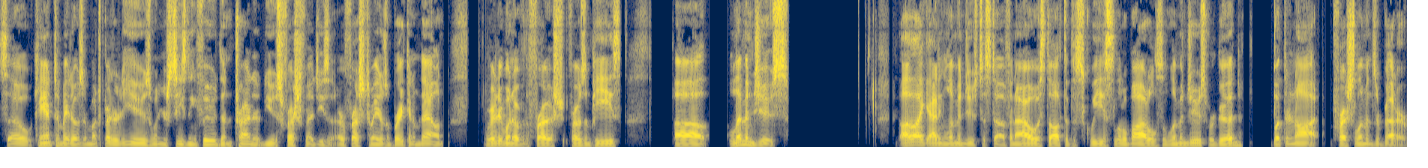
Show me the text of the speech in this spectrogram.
So canned tomatoes are much better to use when you're seasoning food than trying to use fresh veggies or fresh tomatoes and breaking them down. We already went over the fresh frozen peas. Uh, lemon juice. I like adding lemon juice to stuff, and I always thought that the squeezed little bottles of lemon juice were good, but they're not. Fresh lemons are better.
